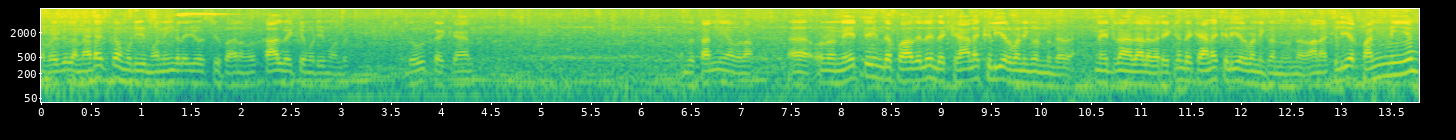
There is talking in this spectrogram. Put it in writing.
அப்போ இதில் நடக்க முடியுமோ? நீங்களே யோசிச்சு பாருங்கள் கால் வைக்க முடியுமோ? இந்த ஊத்த கேன் அந்த தண்ணி அவ்வளோ ஒன்று நேற்று இந்த பாதையில் இந்த கேனை கிளியர் பண்ணி கொண்டு இருந்தவன் நேற்று நான் இதால் வரைக்கும் இந்த கேனை கிளியர் பண்ணி கொண்டு இருந்தவன் ஆனால் கிளியர் பண்ணியும்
